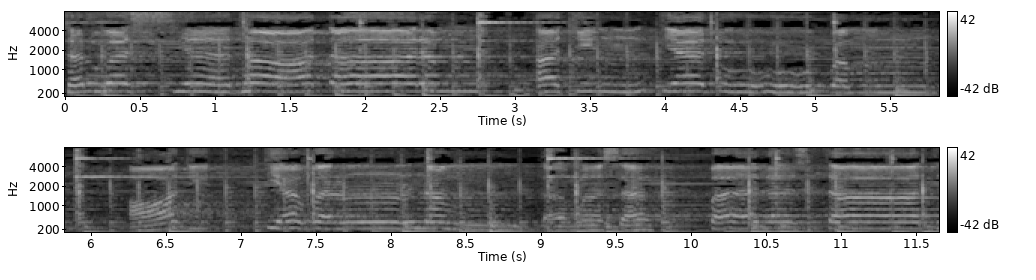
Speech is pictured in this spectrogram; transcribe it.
सर्वस्य धातारम् अचिन्त्यरूपम् आदित्यवर्णम् तमसः परस्तात्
